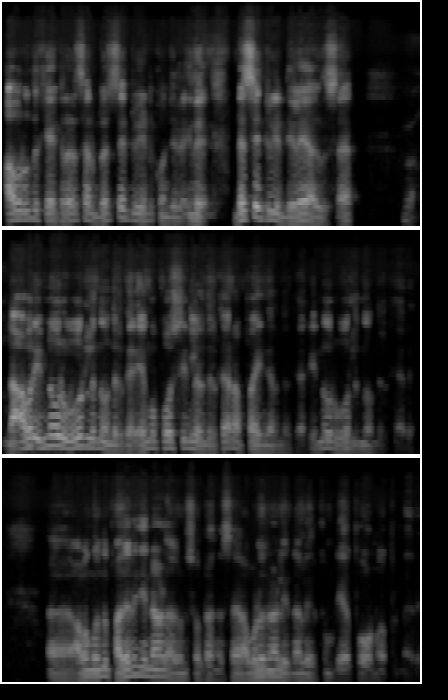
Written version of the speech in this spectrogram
அவர் வந்து கேட்குறாரு சார் பர்த் சர்டிஃபிகேட் கொஞ்சம் இது டெத் சர்டிஃபிகேட் டிலே ஆகுது சார். நான் அவர் இன்னொரு ஊர்ல இருந்து வந்திருக்காரு. எங்க போஸ்டிங்ல இருந்திருக்காரு அப்பா இங்க இருந்திருக்காரு. இன்னொரு ஊர்ல இருந்து வந்திருக்காரு. அஹ், அவங்க வந்து பதினஞ்சு நாள் ஆகும்னு சொல்றாங்க சார் அவ்வளவு நாள் என்னால் இருக்க முடியாது போகணும் அப்படின்னாரு.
